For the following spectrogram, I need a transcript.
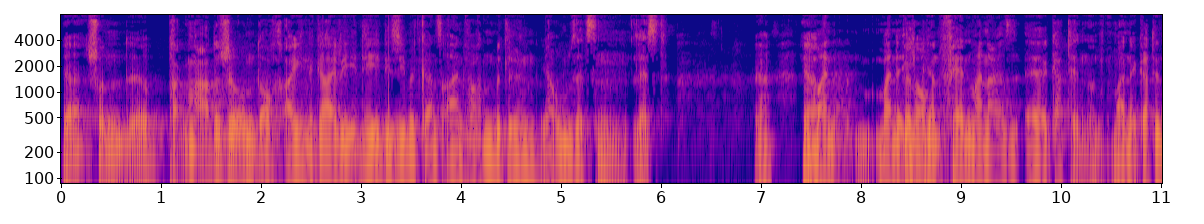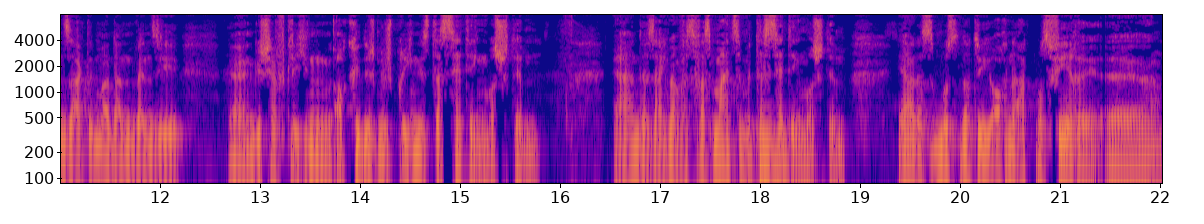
Ja, schon äh, pragmatische und auch eigentlich eine geile Idee, die sie mit ganz einfachen Mitteln ja umsetzen lässt. Ja. ja mein, meine, genau. Ich bin ein Fan meiner äh, Gattin und meine Gattin sagt immer dann, wenn sie äh, in geschäftlichen, auch kritischen Gesprächen ist, das Setting muss stimmen. Ja, da sage ich mal, was, was meinst du mit das mhm. Setting muss stimmen? Ja, das muss natürlich auch eine Atmosphäre äh,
